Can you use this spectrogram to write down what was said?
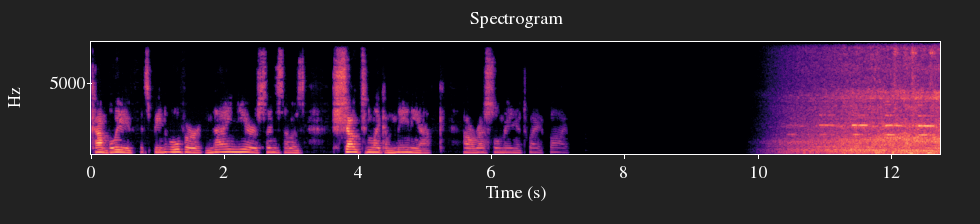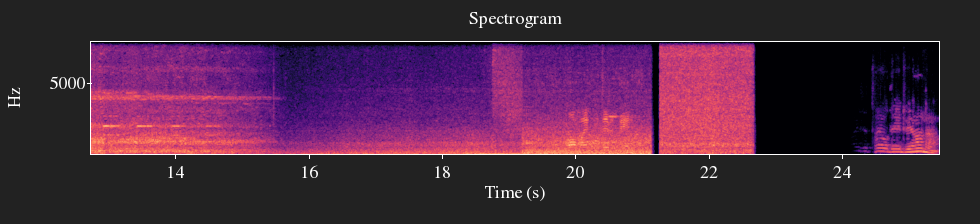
Can't believe it's been over nine years since I was shouting like a maniac at WrestleMania 25. Oh, Michael did it, man. Is Adriana?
